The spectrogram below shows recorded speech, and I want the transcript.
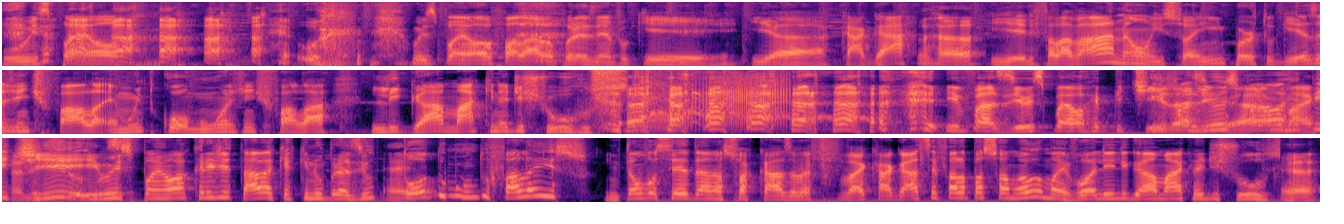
o espanhol. o, o espanhol falava, por exemplo, que ia cagar. Aham. E ele falava: Ah, não, isso aí em português a gente fala, é muito comum a gente falar ligar a máquina de churros. e fazia o espanhol repetir, e né? fazia o espanhol repetir, e o espanhol acreditava que aqui no Brasil É. todo mundo fala isso. Então você dá na sua casa, vai, vai cagar, você fala pra sua mãe: Ô mãe, vou ali ligar a máquina de churros. É.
